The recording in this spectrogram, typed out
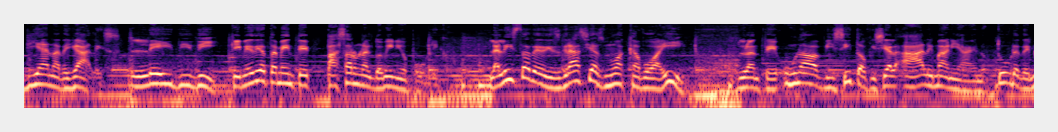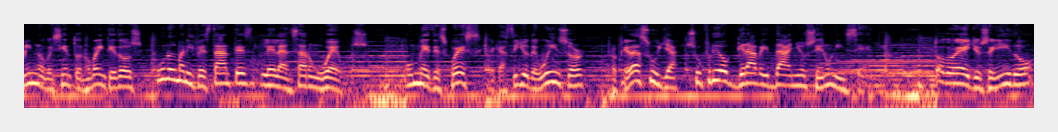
Diana de Gales, Lady Di, que inmediatamente pasaron al dominio público. La lista de desgracias no acabó ahí. Durante una visita oficial a Alemania en octubre de 1992, unos manifestantes le lanzaron huevos. Un mes después, el castillo de Windsor, propiedad suya, sufrió graves daños en un incendio. Todo ello seguido,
